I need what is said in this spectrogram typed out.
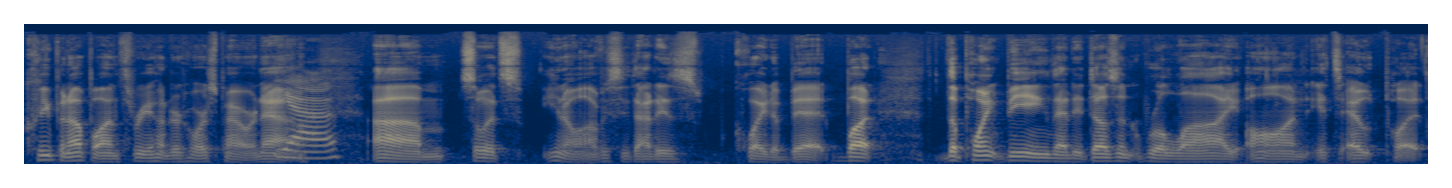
creeping up on 300 horsepower now. Yeah. Um, so it's you know obviously that is quite a bit. But the point being that it doesn't rely on its output.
